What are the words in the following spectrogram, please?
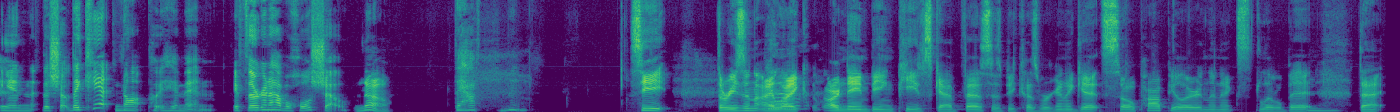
in the show they can't not put him in if they're gonna have a whole show No. they have to See, the reason I like our name being Peeves Gabfest is because we're gonna get so popular in the next little bit Mm. that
